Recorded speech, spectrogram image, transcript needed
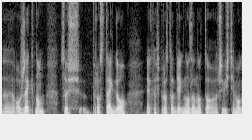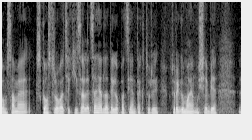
e, orzekną, coś prostego, jakaś prosta diagnoza, no to oczywiście mogą same skonstruować jakieś zalecenia dla tego pacjenta, który, którego mają u siebie e,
